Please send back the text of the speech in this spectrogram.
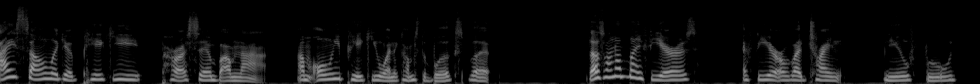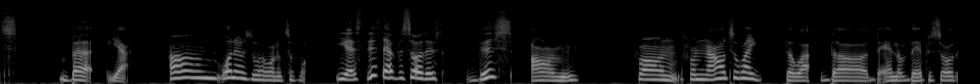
I sound like a picky person, but I'm not. I'm only picky when it comes to books, but that's one of my fears. A fear of like trying new foods. But yeah. Um, what else do I want to talk about? Yes, this episode is this um from from now to like the la- the the end of the episode.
